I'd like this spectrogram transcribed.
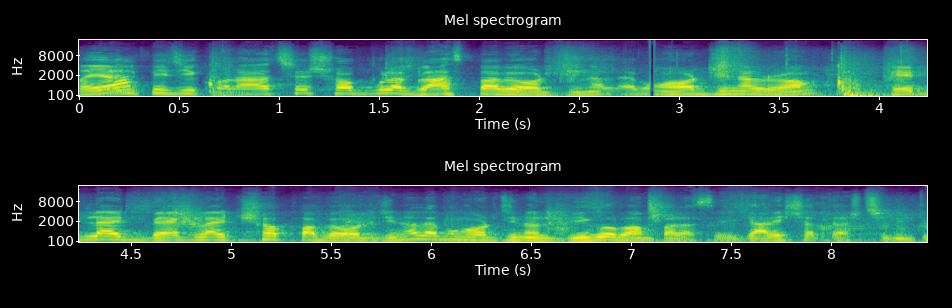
ভাইয়া? এলপিজি করা আছে সবগুলা গ্লাস পাবে অরিজিনাল এবং অরিজিনাল রং। হেডলাইট ব্যাকলাইট সব পাবে অরিজিনাল এবং অরিজিনাল বিগো বাম্পার আছে। এই গাড়ির সাথে আসছে কিন্তু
